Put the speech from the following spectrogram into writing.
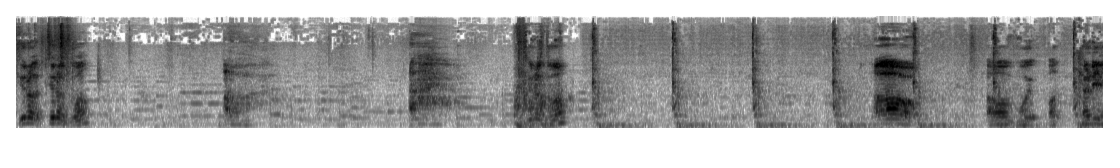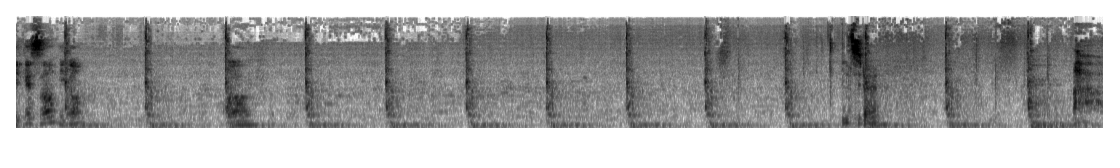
들어 들어 누워. 있겠어 이거? 어. 이지랄. 아.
